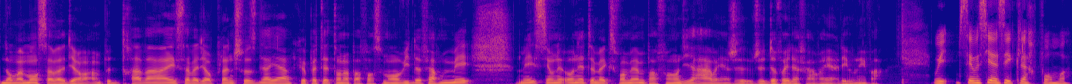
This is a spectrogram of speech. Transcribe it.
normalement, ça va dire un peu de travail, ça va dire plein de choses derrière que peut-être on n'a pas forcément envie de faire. Mais, mais si on est honnête avec soi-même, parfois on dit ah ouais, je, je devrais la faire. Ouais, allez, on y va. Oui, c'est aussi assez clair pour moi.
